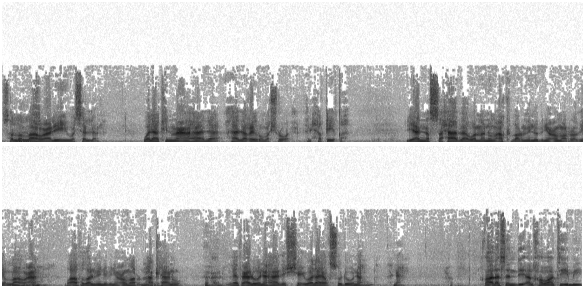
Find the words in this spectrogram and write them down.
صلى الله عليه وسلم. ولكن مع هذا هذا غير مشروع في الحقيقة لأن الصحابة ومن هم أكبر من ابن عمر رضي الله عنه وأفضل من ابن عمر ما كانوا يفعلون هذا الشيء ولا يقصدونه. نعم. قال سندي الخواتيمي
